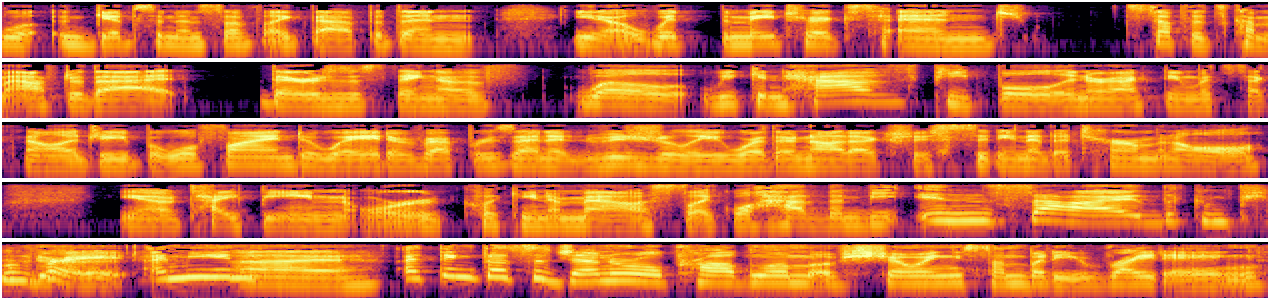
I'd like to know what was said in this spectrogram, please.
like Gibson and stuff like that. But then, you know, with The Matrix and stuff that's come after that, there's this thing of, well, we can have people interacting with technology, but we'll find a way to represent it visually where they're not actually sitting at a terminal, you know, typing or clicking a mouse. Like we'll have them be inside the computer. Right. I mean, Uh, I think that's a general problem of showing somebody writing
